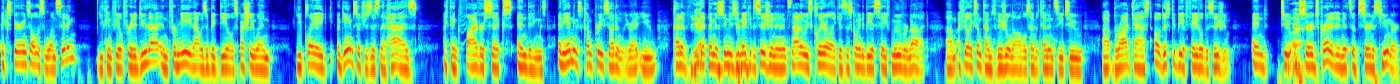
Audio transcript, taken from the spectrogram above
experience all this in one sitting, you can feel free to do that. And for me, that was a big deal, especially when you play a, a game such as this that has I think five or six endings and the endings come pretty suddenly, right? You kind of yeah. get them as soon as you make a decision and it's not always clear, like, is this going to be a safe move or not? Um, I feel like sometimes visual novels have a tendency to uh, broadcast, oh, this could be a fatal decision. And to yeah. Absurd's credit in its absurdist humor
